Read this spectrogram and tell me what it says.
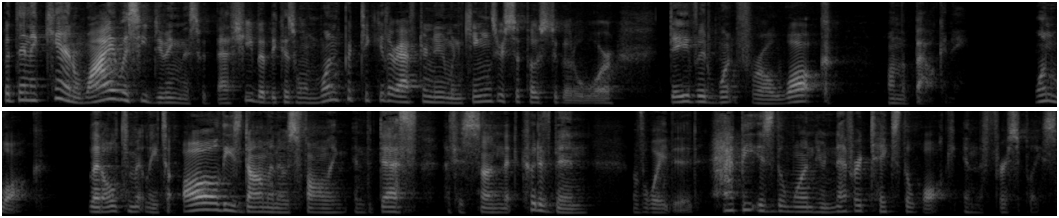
But then again, why was he doing this with Bathsheba? Because on one particular afternoon, when kings are supposed to go to war, David went for a walk on the balcony. One walk led ultimately to all these dominoes falling and the death of his son that could have been avoided. Happy is the one who never takes the walk in the first place.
